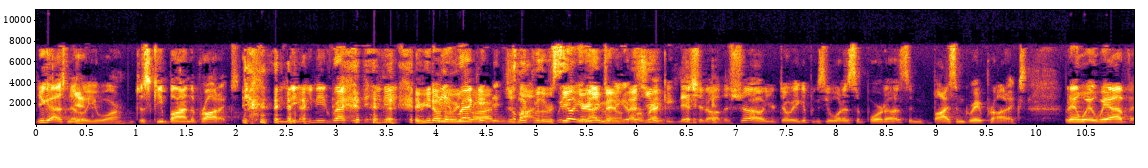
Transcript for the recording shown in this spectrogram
You guys know yeah. who you are. Just keep buying the products. You need, you need, recognition. if you don't know who recogni- you are, just look on. for the receipt in your email. Doing it That's for you. recognition on the show. You're doing it because you want to support us and buy some great products. But anyway, we have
